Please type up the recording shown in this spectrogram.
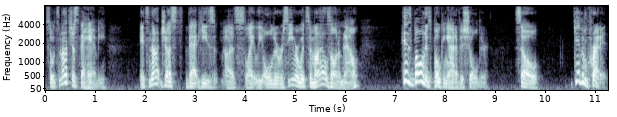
So it's not just the hammy. It's not just that he's a slightly older receiver with some miles on him now. His bone is poking out of his shoulder. So give him credit.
